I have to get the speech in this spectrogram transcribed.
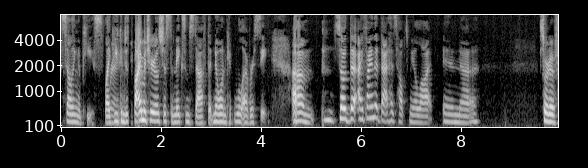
selling a piece. Like you can just buy materials just to make some stuff that no one can, will ever see. Um, so that I find that that has helped me a lot in uh, sort of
